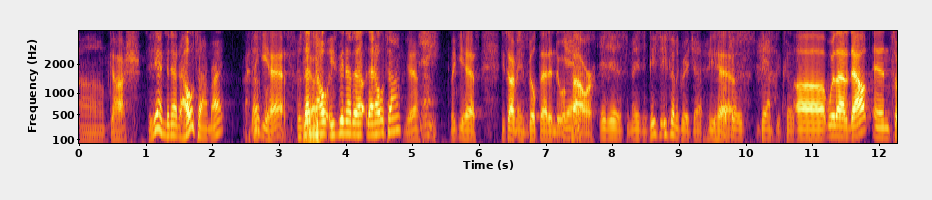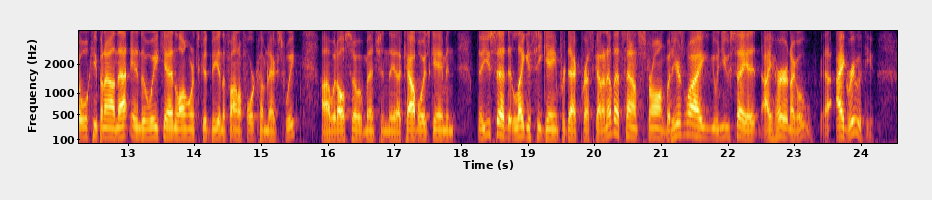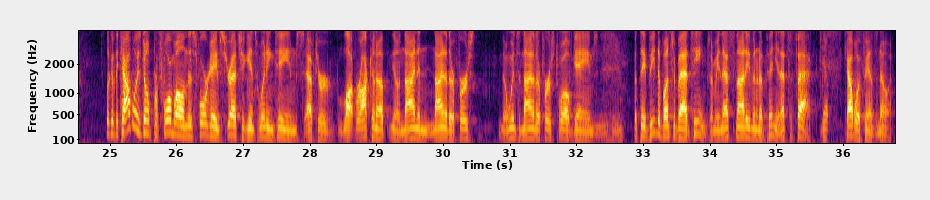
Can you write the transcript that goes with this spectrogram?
oh gosh, 'Cause he ain't been there the whole time, right? I think he has. Was that the whole? He's been there the, that whole time. Yeah, Dang. I think he has. He's obviously built that into a Yeah, power. it's- It is amazing. He's, he's done a great job. He has. Elliott's a damn good coach. Uh, without a doubt, and so we'll keep an eye on that into the weekend. Longhorns could be in the Final Four come next week. I would also mention the uh, Cowboys game, and you, know, you said legacy game for Dak Prescott. I know that sounds strong, but here's why when you say it, I heard and I go, I agree with you. Look, if the Cowboys don't perform well in this four-game stretch against winning teams after rocking up, you know, nine and nine of their first you know, wins in nine of their first 12 games, but they've beaten a bunch of bad teams. I mean, that's not even an opinion; that's a fact. Yep. Cowboy fans know it.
